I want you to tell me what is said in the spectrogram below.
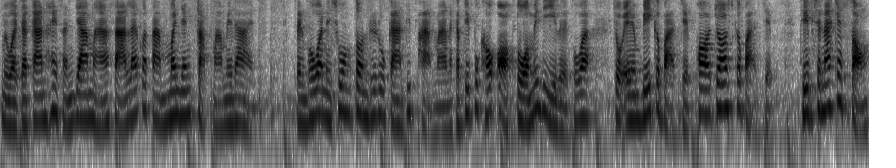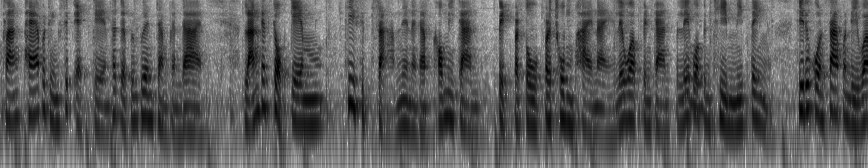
ไม่ว่าจะการให้สัญญามหาศาลแล้วก็ตามมันยังกลับมาไม่ได้ เป็นเพราะว่าในช่วงต้นฤดูกาลที่ผ่านมานะครับที่พวกเขาออกตัวไม่ดีเลยเพราะว่าโจเอมบีก็บาดเจ็บพอจอร์จก็บาดเจ็บ ทีมชนะแค่ 2 ครั้งแพ้ไปถึง 11 เกม ถ้าเกิดเพื่อนๆจำกันได้ หลังจากจบเกมที่ 13เนี่ยนะครับเขามีการปิดประตูประชุมภายใน เรียกว่าเป็นการเรียกว่าเป็นทีมมิ팅 ที่ทุกคนทราบกันดีว่า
